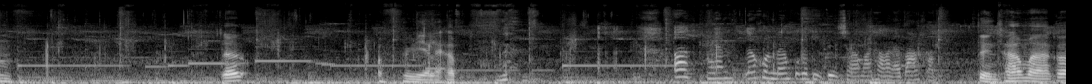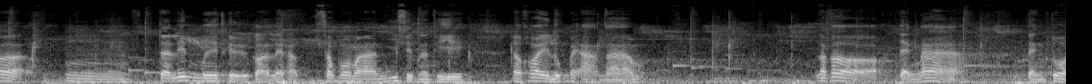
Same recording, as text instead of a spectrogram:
ม แล้วอ๋อ ไม่มีอะไรครับ เอองั้นแล้วคุณแบงค์ปกติตื่นเช้ามาทำอะไรบ้างคะตื่นเช้ามาก็อืมจะเล่นมือถือก่อนเลยครับ สักประมาณ 20 นาที แล้วค่อยลุกไปอาบน้ำแล้วก็แต่งหน้าแต่งตัว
